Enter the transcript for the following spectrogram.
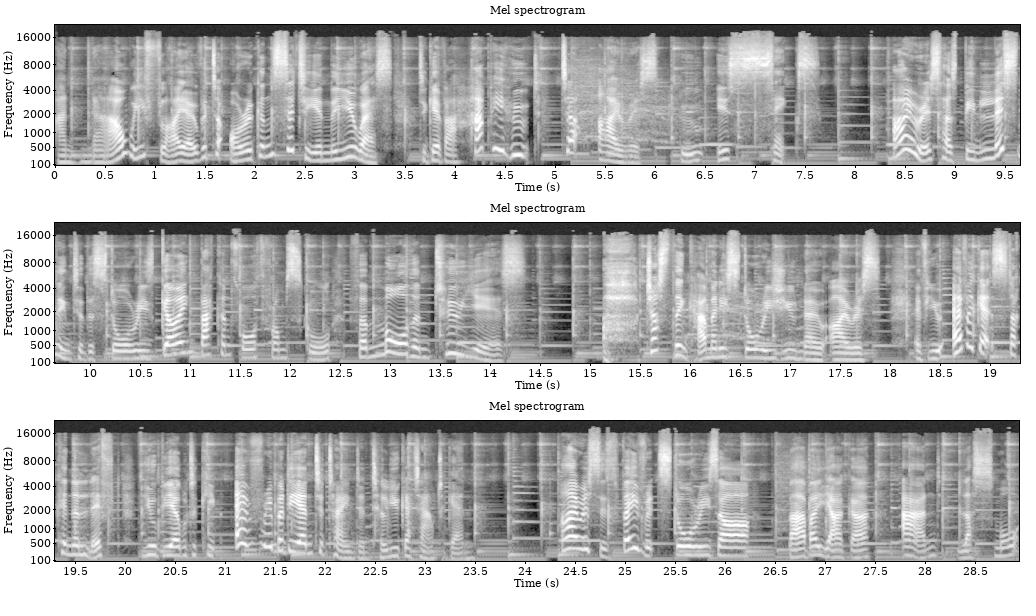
And now we fly over to Oregon City in the US to give a happy hoot to Iris, who is six. Iris has been listening to the stories going back and forth from school for more than two years. Oh, just think how many stories you know, Iris. If you ever get stuck in a lift, you'll be able to keep everybody entertained until you get out again. Iris's favourite stories are Baba Yaga and Lusmore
